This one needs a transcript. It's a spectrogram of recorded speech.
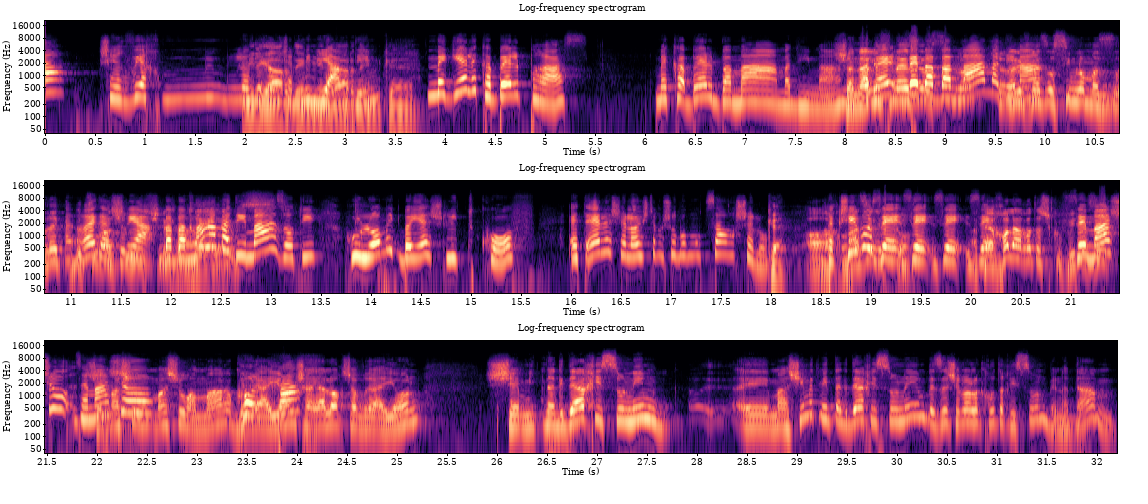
שהרוויח מ- לא לא משנה, מיליארדים, מיליארדים, כן. מגיע לקבל פרס, מקבל במה מדהימה, שנה מקבל, לפני זה עושים לו, ובבמה שנה המדהימה, לפני זה עושים לו מזרק בצורה רגע, של... שנייה, של בבמה חיילים. המדהימה הזאת, הוא לא מתבייש לתקוף את אלה שלא השתמשו במוצר שלו. כן. או, תקשיבו, מה זה זה, לתקוף? זה, זה, אתה זה, יכול להראות את השקופית זה הזאת? משהו- זה משהו שמשהו מה שהוא אמר בריאיון כך- שהיה לו עכשיו ריאיון, שמתנגדי החיסונים, אה, מאשים את מתנגדי החיסונים בזה שלא לקחו את החיסון, בן אדם.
